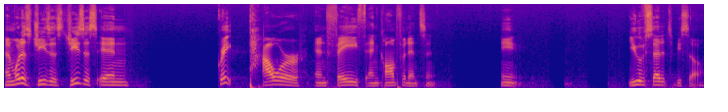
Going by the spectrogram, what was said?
And what is Jesus? Jesus, in great power and faith and confidence and He, you have said it to be so.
